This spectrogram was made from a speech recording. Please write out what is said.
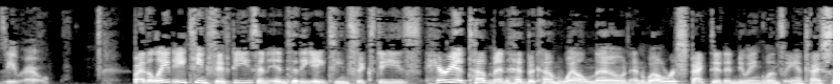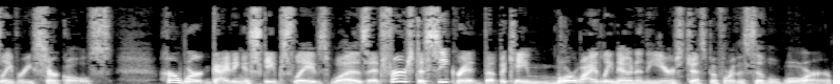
zero. By the late 1850s and into the 1860s, Harriet Tubman had become well known and well respected in New England's anti-slavery circles. Her work guiding escaped slaves was at first a secret, but became more widely known in the years just before the Civil War.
